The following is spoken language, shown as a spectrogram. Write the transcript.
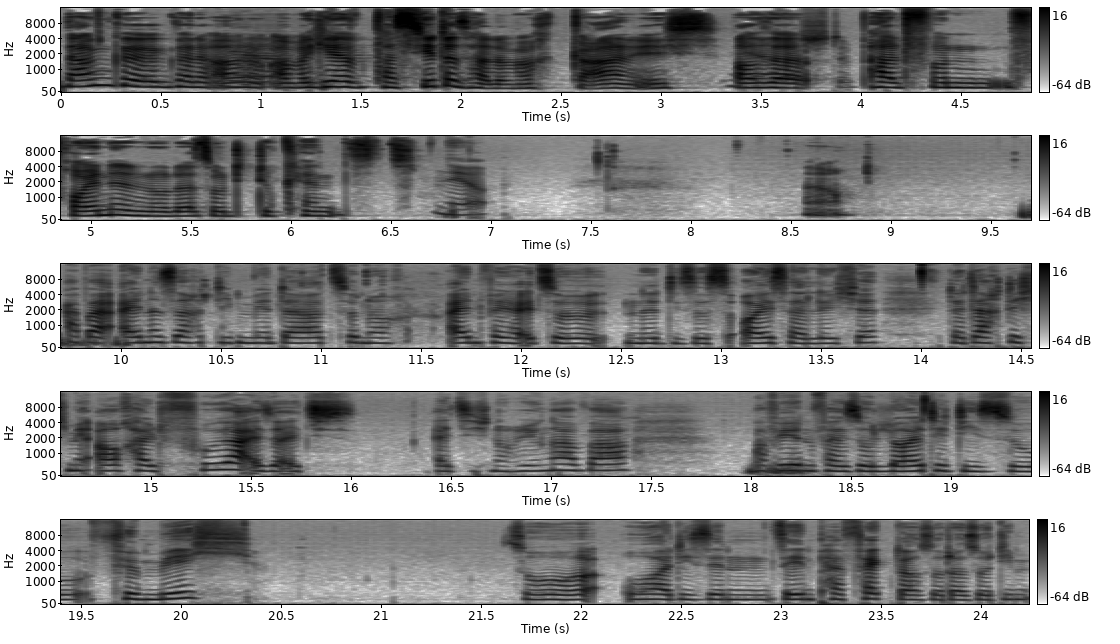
danke, keine Ahnung. Ja. Aber hier passiert das halt einfach gar nicht. Ja, Außer stimmt. halt von Freundinnen oder so, die du kennst. ja. Ja. Aber eine Sache, die mir dazu noch einfällt, halt so ne, dieses Äußerliche, da dachte ich mir auch halt früher, also als, als ich noch jünger war, auf jeden Fall so Leute, die so für mich so, oh, die sind, sehen perfekt aus oder so, die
